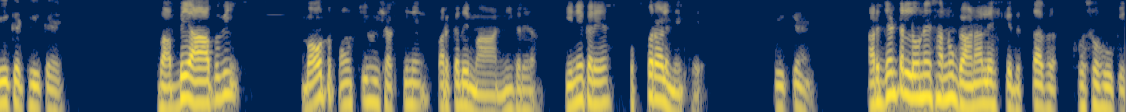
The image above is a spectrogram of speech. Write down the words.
ਠੀਕ ਹੈ ਠੀਕ ਹੈ। ਬਾਬੇ ਆਪ ਵੀ ਬਹੁਤ ਪਹੁੰਚੀ ਹੋਈ ਸ਼ਕਤੀ ਨੇ ਪਰ ਕਦੇ ਮਾਨ ਨਹੀਂ ਕਰਿਆ। ਕਿਹਨੇ ਕਰਿਆ? ਉੱਪਰ ਵਾਲੇ ਨੇ ਕਰਿਆ। ਠੀਕ ਹੈ। ਅਰਜਨ ਢੱਲੋਂ ਨੇ ਸਾਨੂੰ ਗਾਣਾ ਲਿਖ ਕੇ ਦਿੱਤਾ ਫਿਰ ਖੁਸ਼ ਹੋ ਕੇ।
